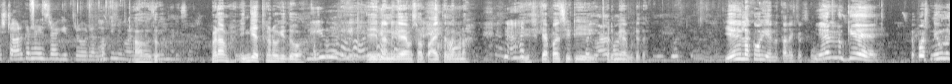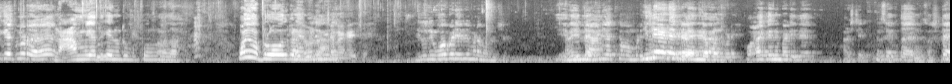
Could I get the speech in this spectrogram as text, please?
ಎಷ್ಟು ಆರ್ಗನೈಸ್ಡ್ ಆಗಿದ್ರು ಅವರೆಲ್ಲ. ಹೌದು. ಮೇಡಮ್ ಹಿಂಗೆ ಎತ್ಕೊಂಡು ಹೋಗಿದ್ದು. ಈ ನನಗೆ ಒಂದು ಸ್ವಲ್ಪ ಆಯ್ತಲ್ಲ ಮೇಡಮ್. ಈ ಕೆಪಾಸಿಟಿ ಕಡಿಮೆ ಆಗ್ಬಿಟ್ಟಿದೆ. ಏನಿಲ್ಲಕ್ಕ ಹೋಗಿ ಏನು ತಲೆ ಕೆಡ್ಸ್ ಏನು ನುಗ್ಗಿ? ಫಸ್ಟ್ ನೀವು ನುಗ್ಗೇಜ್ ಮಾಡ್ರೆ? ನಮ್ಮ ಎದ್ಗೆ ನೋಡ್ರಿ ಹೋಯ್ ಒಬ್ರು ಹೋಗೋದು ಕಡೆ ಇಲ್ಲ ನೀವು ಹೋಗ್ಬೇಡಿ ಮೇಡಮ್ ಒಂದು ನಿಮಿಷ. ಏನಿಲ್ಲ. ಬಂದ್ಬಿಡಿ. ಇಲ್ಲೇ ಇಡಕ್ಕೆ ಒಳಗೇನು ಬೇಡ ಇದೆ ಅಷ್ಟೇ ಅಷ್ಟೇ.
